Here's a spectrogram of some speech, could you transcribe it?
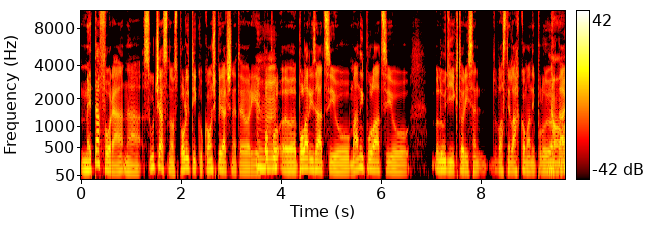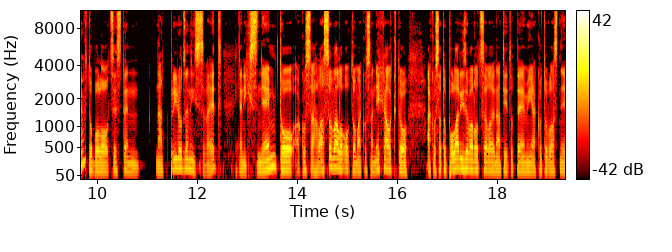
metafora na súčasnosť, politiku, konšpiračné teórie, mm-hmm. popu- e, polarizáciu, manipuláciu, ľudí, ktorí sa vlastne ľahko manipulujú no. a tak, to bolo cez ten nadprirodzený svet, ten ich snem, to, ako sa hlasovalo o tom, ako sa nechal kto, ako sa to polarizovalo celé na tieto témy, ako to vlastne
